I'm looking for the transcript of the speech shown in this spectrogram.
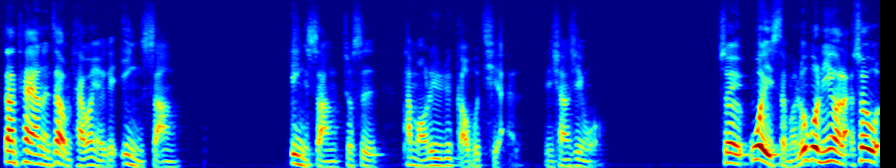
但太阳能在我们台湾有一个硬伤，硬伤就是它毛利率搞不起来了。你相信我。所以为什么？如果你有来，所以我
